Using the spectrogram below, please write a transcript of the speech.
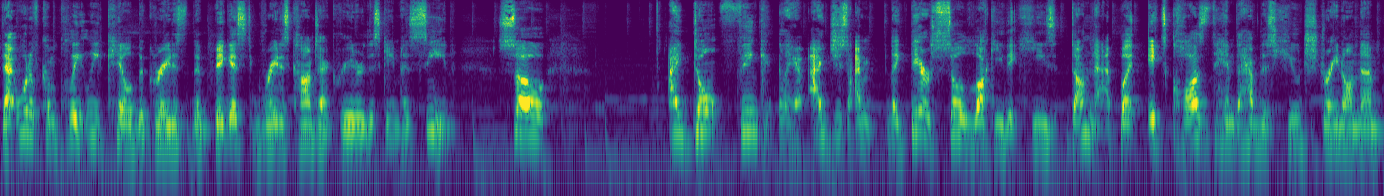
that would have completely killed the greatest, the biggest, greatest content creator this game has seen. So I don't think like I just I'm like they are so lucky that he's done that, but it's caused him to have this huge strain on them.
